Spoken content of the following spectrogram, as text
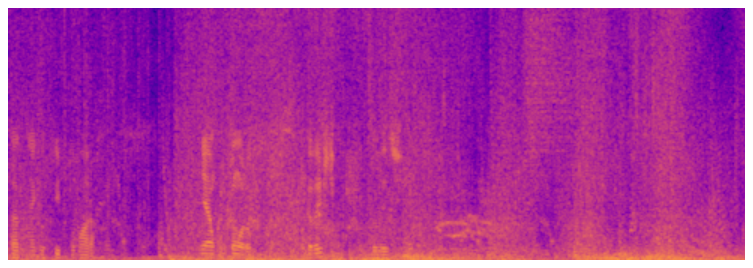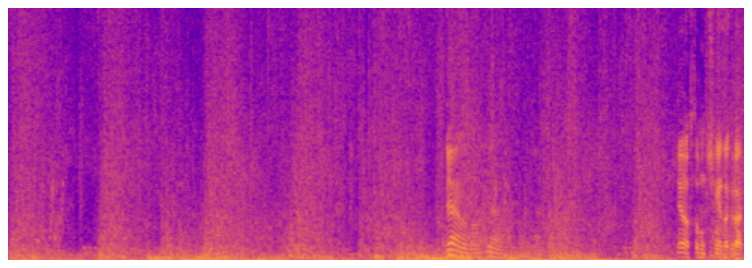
Ostatniego clip tumora. Nie mam kryptomorów. Mogę wyjść? To być. Nie no, no nie, nie. Nie no, z tobą to się nie da grać.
